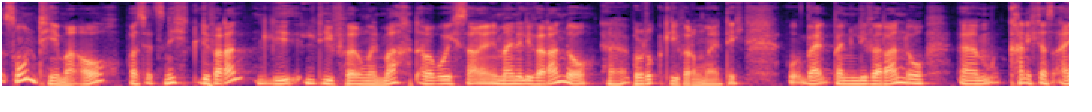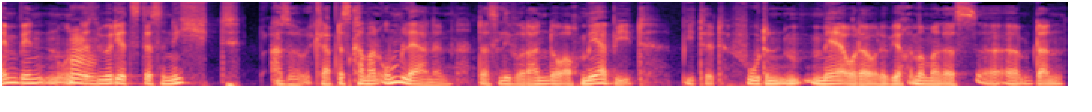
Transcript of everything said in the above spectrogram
so ein Thema auch, was jetzt nicht Lieferantenlieferungen macht, aber wo ich sage, in meine Lieferando, äh, Produktlieferung meinte ich, bei, bei Lieferando ähm, kann ich das einbinden und hm. das würde jetzt das nicht, also ich glaube, das kann man umlernen, dass Lieferando auch mehr bietet bietet, Food und mehr oder, oder wie auch immer man das äh, ähm, dann,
